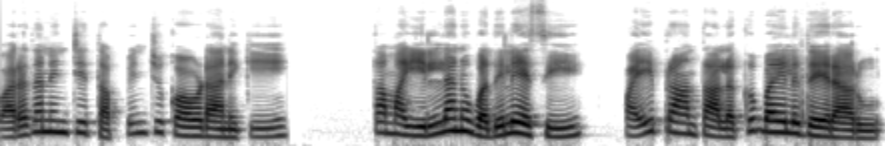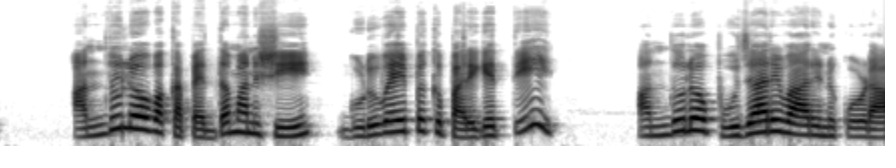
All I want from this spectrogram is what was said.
వరద నుంచి తప్పించుకోవడానికి తమ ఇళ్ళను వదిలేసి పై ప్రాంతాలకు బయలుదేరారు. అందులో ఒక పెద్ద మనిషి గుడివైపుకు పరిగెత్తి అందులో పూజారి వారిని కూడా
